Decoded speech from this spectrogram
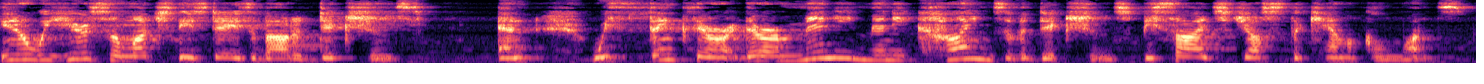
You know, we hear so much these days about addictions. And we think there are there are many, many kinds of addictions besides just the chemical ones.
